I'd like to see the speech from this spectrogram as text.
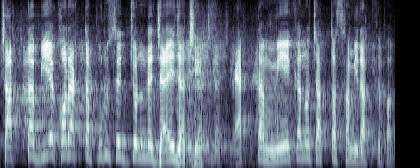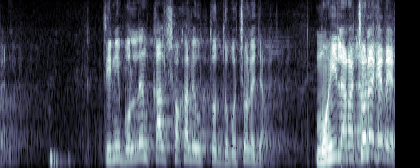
চারটা বিয়ে করা একটা পুরুষের জন্য জায়েজ আছে, একটা মেয়ে কেন চারটা স্বামী রাখতে পাবে না? তিনি বললেন, কাল সকালে উত্তর দেবো, চলে যাও। মহিলারা চলে গেলেন।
